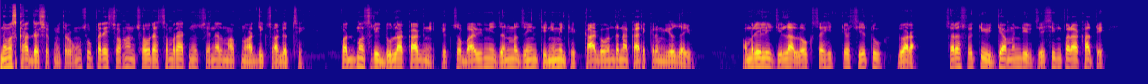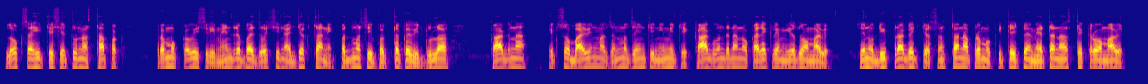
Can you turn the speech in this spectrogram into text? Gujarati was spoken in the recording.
નમસ્કાર દર્શક મિત્રો, હું છું પરેશ ચૌહાણ, સૌરાષ્ટ્ર સમ્રાટ ન્યૂઝ ચેનલમાં આપનું હાર્દિક સ્વાગત છે. પદ્મશ્રી દુલા કાગની એકસો બાવીમી જન્મ જયંતિ નિમિત્તે કાગવંદના કાર્યક્રમ યોજાયો. અમરેલી જિલ્લા લોક સાહિત્ય સેતુ દ્વારા સરસ્વતી વિદ્યા મંદિર જયસિંહપરા ખાતે લોક સાહિત્ય સેતુના સ્થાપક પ્રમુખ કવિ શ્રી મહેન્દ્રભાઈ જોશીના અધ્યક્ષસ્થાને પદ્મશ્રી ભક્ત કવિ દુલા કાગના એકસો બાવીસમાં જન્મજયંતિ નિમિત્તે કાગવંદનાનો કાર્યક્રમ યોજવામાં આવેલ જેનું દીપ પ્રાગટ્ય સંસ્થાના પ્રમુખ હિતેશભાઈ મહેતાના હસ્તે કરવામાં આવેલ.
